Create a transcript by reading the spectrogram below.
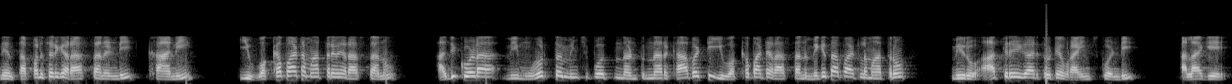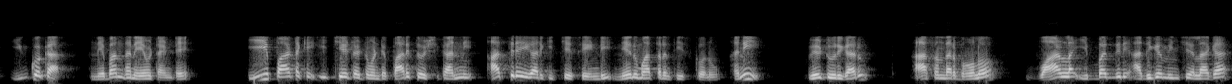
నేను తప్పనిసరిగా రాస్తానండి కానీ ఈ ఒక్క పాట మాత్రమే రాస్తాను. అది కూడా మీ ముహూర్తం మించిపోతుంది అంటున్నారు కాబట్టి ఈ ఒక్క పాట రాస్తాను. మిగతా పాటలు మాత్రం మీరు ఆత్రేయ గారితోటే వ్రాయించుకోండి. అలాగే ఇంకొక నిబంధన ఏమిటంటే ఈ పాటకి ఇచ్చేటటువంటి పారితోషికాన్ని ఆత్రేయ గారికి ఇచ్చేసేయండి నేను మాత్రం తీసుకోను అని వేటూరి గారు ఆ సందర్భంలో వాళ్ళ ఇబ్బందిని అధిగమించేలాగా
